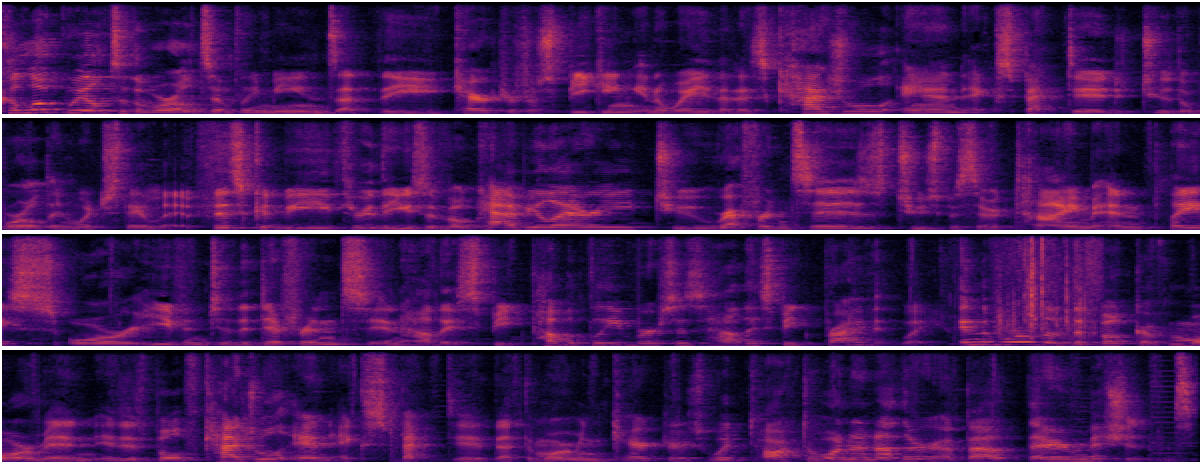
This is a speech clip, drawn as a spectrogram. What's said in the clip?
Colloquial to the world simply means that the characters are speaking in a way that is casual and expected to the world in which they live. This could be through the use of vocabulary, to references to specific time and place, or even to the difference in how they speak publicly versus how they speak privately. In the world of the Book of Mormon, it is both casual and expected that the Mormon characters would talk to one another about their missions.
